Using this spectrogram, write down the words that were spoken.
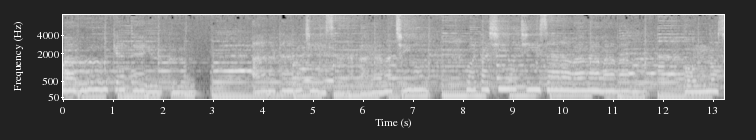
は更けてゆくあなたの小さな過ちも私の小さなわがままもほんの少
